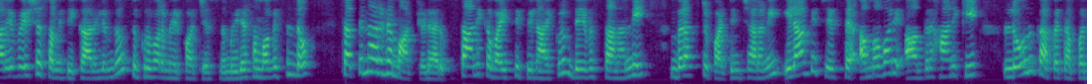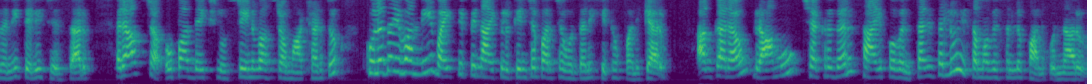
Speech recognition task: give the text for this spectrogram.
ఆర్యవైశ్య సమితి కార్యాలయంలో శుక్రవారం ఏర్పాటు చేసిన మీడియా సమావేశంలో సత్యనారాయణ మాట్లాడారు. స్థానిక వైసీపీ నాయకులు దేవస్థానాన్ని భ్రష్టు పట్టించారని ఇలాగే చేస్తే అమ్మవారి ఆగ్రహానికి లోను కాక తప్పదని తెలియజేశారు. రాష్ట్ర ఉపాధ్యక్షులు శ్రీనివాసరావు మాట్లాడుతూ కులదైవాన్ని వైసీపీ నాయకులు కించపరచవద్దని హితో పలికారు. అంకారావు రాము చక్రధర్ సాయి పవన్ తదితరులు ఈ సమావేశంలో పాల్గొన్నారు.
